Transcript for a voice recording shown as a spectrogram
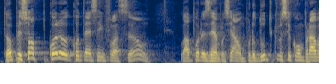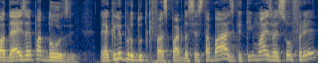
Então a pessoa, quando acontece a inflação, Lá, por exemplo, assim, ah, um produto que você comprava a 10 vai para 12. Né? Aquele produto que faz parte da cesta básica, quem mais vai sofrer,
